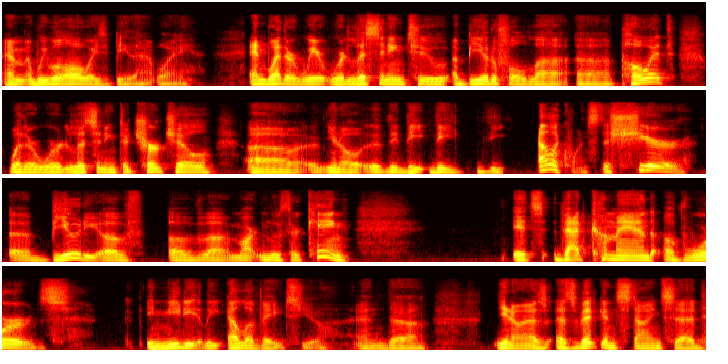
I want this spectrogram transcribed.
And we will always be that way. And whether we're, we're listening to a beautiful uh, uh, poet, whether we're listening to Churchill, uh, you know, the, the, the, the eloquence, the sheer uh, beauty of, of uh, Martin Luther King, it's that command of words immediately elevates you. And uh, you know, as as Wittgenstein said,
